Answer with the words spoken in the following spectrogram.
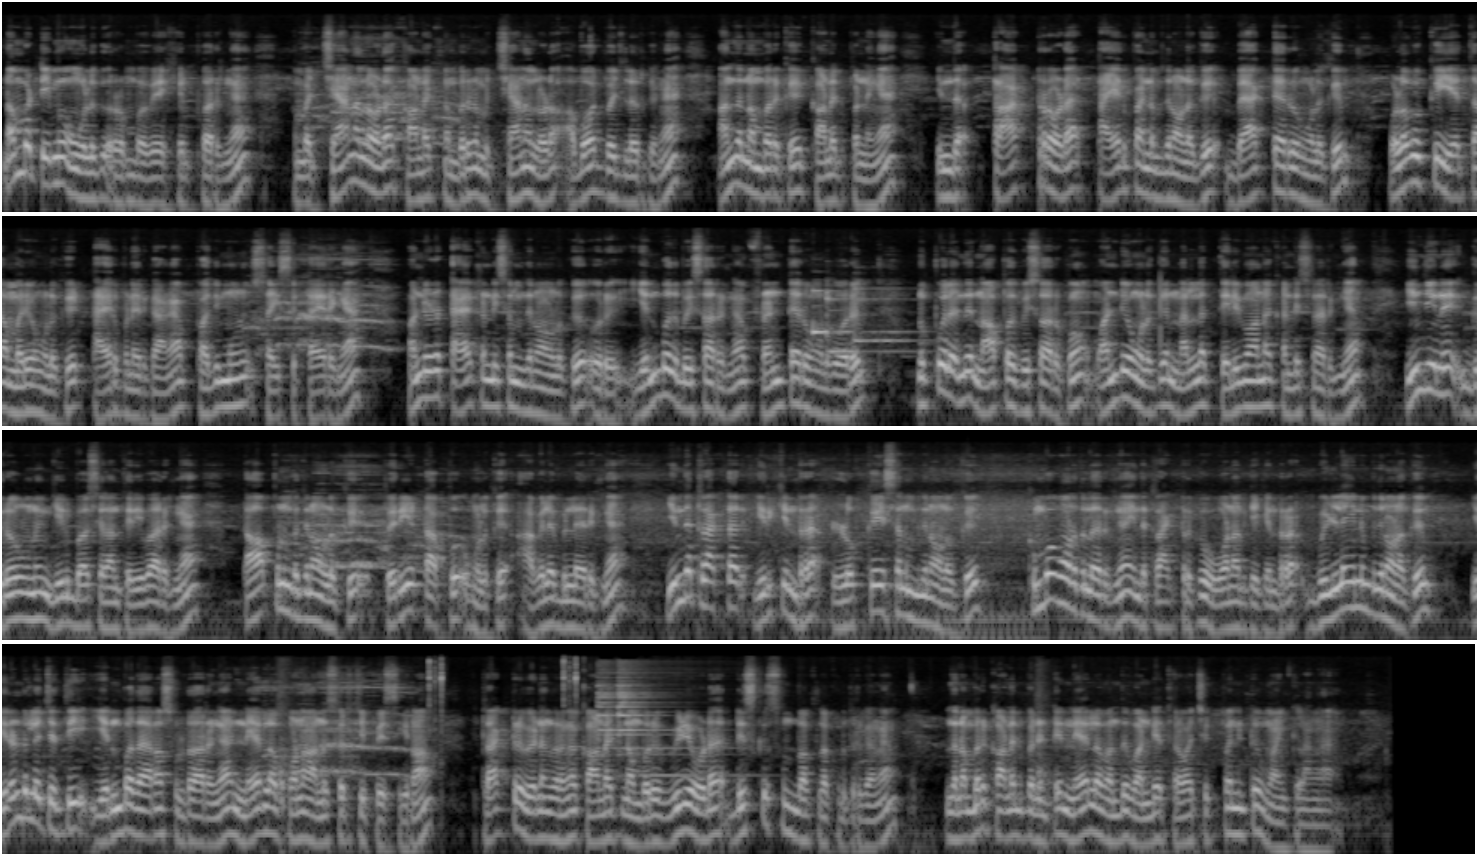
நம்ம டீமு உங்களுக்கு ரொம்பவே ஹெல்ப்பாக இருங்க நம்ம சேனலோட காண்டாக்ட் நம்பர் நம்ம சேனலோட அபவுட் பேஜில் இருக்குங்க. அந்த நம்பருக்கு காண்டாக்ட் பண்ணுங்கள் இந்த டிராக்டரோட டயர் பேண்ட் பற்றின உங்களுக்கு பேக் டயர் உங்களுக்கு உழவுக்கு ஏற்ற மாதிரி உங்களுக்கு டயர் பண்ணியிருக்காங்க. பதிமூணு சைஸ் டயருங்க. வண்டியோட டயர் கண்டிஷன் வந்து உங்களுக்கு ஒரு எண்பது பைசா இருங்க ஃப்ரண்ட் டயர் உங்களுக்கு ஒரு முப்பதுலேருந்து நாற்பது பைசா இருக்கும். வண்டி உங்களுக்கு நல்ல தெளிவான கண்டிஷனாக இருக்குங்க. இன்ஜினு க்ரௌனு கீர் பாக்ஸ் எல்லாம் தெளிவாக இருக்குங்க. டாப்புன்னு பார்த்தீங்கன்னா உங்களுக்கு பெரிய டாப்பு உங்களுக்கு அவைலபிளாக இருக்குங்க. இந்த டிராக்டர் இருக்கின்ற லொக்கேஷன் பார்த்தீங்கன்னா உங்களுக்கு கும்பகோணத்தில் இருக்குங்க. இந்த டிராக்டருக்கு ஓனர் கேட்கின்ற வில்லைன்னு பார்த்தீங்கன்னா உங்களுக்கு இரண்டு லட்சத்தி எண்பதாயிரம் சொல்கிறாருங்க நேரில் போனால் அனுசரித்து பேசிக்கிறான் டிராக்டர் வேணுங்கிறவங்க காண்டாக்ட் நம்பரு வீடியோவோட டிஸ்கிரிப்ஷன் பாக்ஸில் கொடுத்துருக்காங்க. இந்த நம்பருக்கு காண்டாக்ட் பண்ணிவிட்டு நேரில் வந்து வண்டியை தரவா செக் பண்ணிவிட்டு வாங்கிக்கலாங்க.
